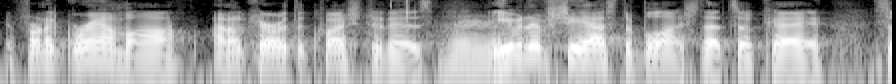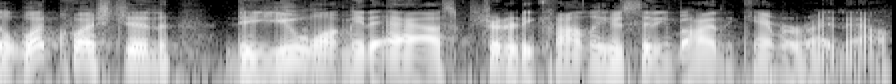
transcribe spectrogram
in front of Grandma, I don't care what the question is, right, right, even right. if she has to blush, that's okay. So, what question do you want me to ask Trinity Conley, who's sitting behind the camera right now?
